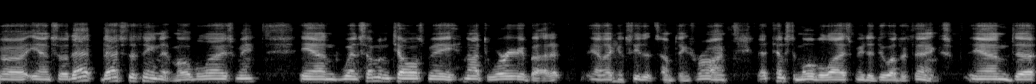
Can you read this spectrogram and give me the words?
Uh, and so that that's the thing that mobilized me. And when someone tells me not to worry about it, and I can see that something's wrong, that tends to mobilize me to do other things. And uh,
